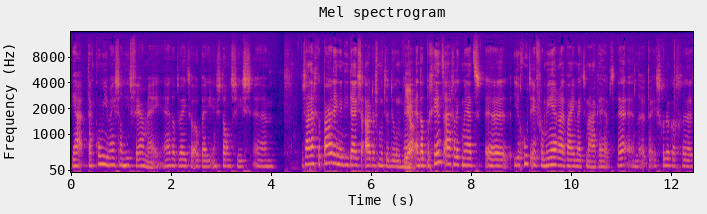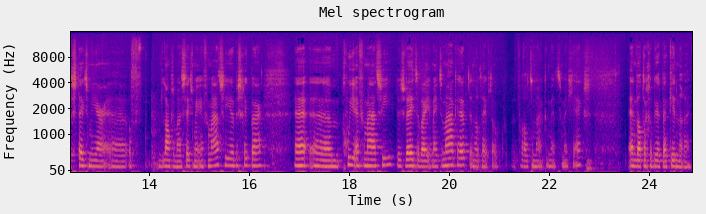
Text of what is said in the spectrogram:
Ja, daar kom je meestal niet ver mee. Hè. Dat weten we ook bij die instanties. Um, er zijn eigenlijk een paar dingen die deze ouders moeten doen. Hè? En dat begint eigenlijk met uh, je goed informeren waar je mee te maken hebt. Hè? En er, er, is gelukkig uh, steeds meer, uh, of langzaamaan steeds meer informatie beschikbaar. Um, goede informatie, dus weten waar je mee te maken hebt. En dat heeft ook vooral te maken met, met je ex. En wat er gebeurt bij kinderen.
